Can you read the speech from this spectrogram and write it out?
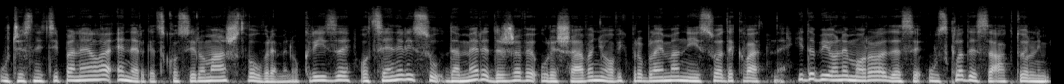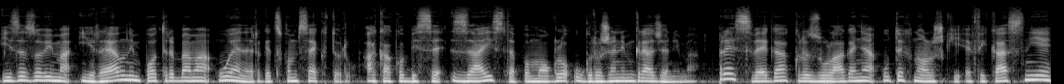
Učesnici panela Energetsko siromaštvo u vremenu krize ocenili su da mere države u rešavanju ovih problema nisu adekvatne i da bi one morale da se usklade sa aktuelnim izazovima i realnim potrebama u energetskom sektoru, a kako bi se zaista pomoglo ugroženim građanima, pre svega kroz ulaganja u tehnološki efikasnije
